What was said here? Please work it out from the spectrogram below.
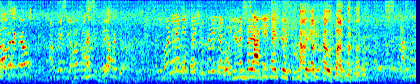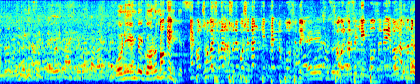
সুপারি কেমন আর আল্লাহ। বনি আনবে গরম ওকে এখন সবাই সবার আসলে বসে যান কেকটা একটু পৌঁছে দেয় সবার কাছে কেক পৌঁছে দেয় এবং আপনাদের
